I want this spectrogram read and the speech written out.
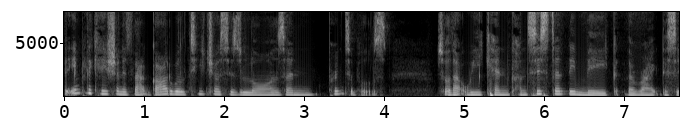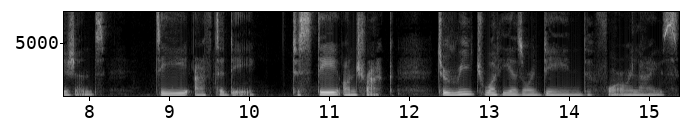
The implication is that God will teach us His laws and principles so that we can consistently make the right decisions day after day to stay on track, to reach what He has ordained for our lives.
